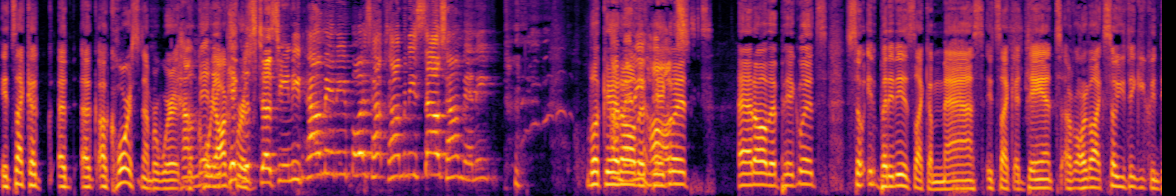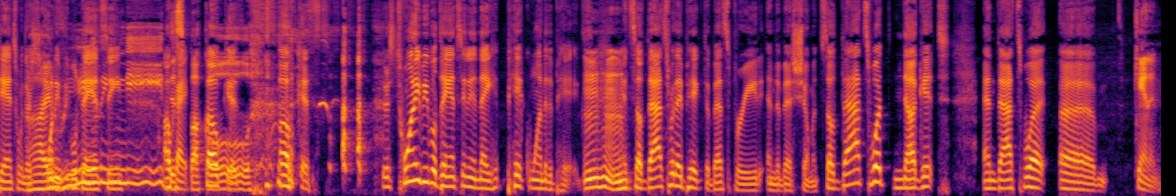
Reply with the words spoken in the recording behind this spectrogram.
It's like a a, a, a chorus number where How the many choreographer piglets does he need? How many boys? How, how many sows? How many? look at all the hogs? piglets. At all the piglets. So, it, but it is like a mass. It's like a dance, or, or like so. You think you can dance when there's I twenty people dancing? Need Okay, this buckle. Focus. there's twenty people dancing, and they pick one of the pigs. mm-hmm. And so that's where they pick the best breed and the best showman. So that's what Nugget and that's what um, Cannon.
